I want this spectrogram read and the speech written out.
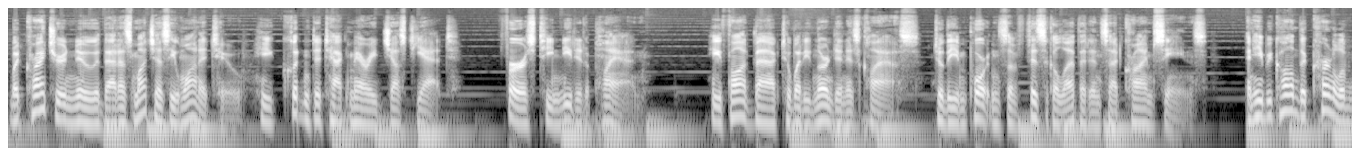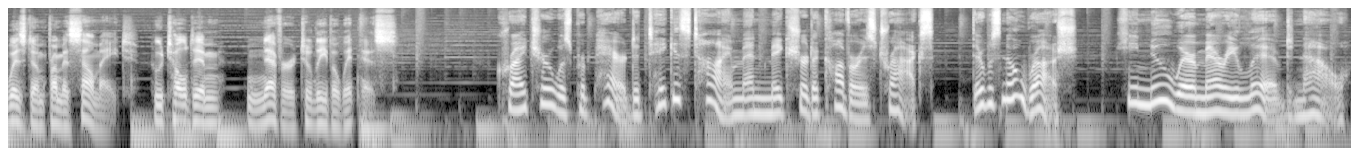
But Krajcir knew that as much as he wanted to, he couldn't attack Mary just yet. First, he needed a plan. He thought back to what he learned in his class, to the importance of physical evidence at crime scenes, and he recalled the kernel of wisdom from his cellmate, who told him never to leave a witness. Krajcir was prepared to take his time and make sure to cover his tracks. there was no rush. He knew where Mary lived now.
